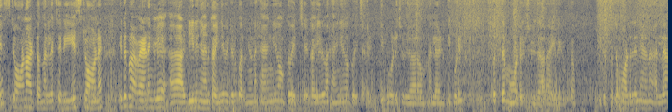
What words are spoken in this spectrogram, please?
നിറയെ സ്റ്റോൺ ആട്ടോ നല്ല ചെറിയ സ്റ്റോണ്. ഇത് വേണമെങ്കിൽ അടിയിൽ ഞാൻ കഴിഞ്ഞ വീഡിയോയിൽ പറഞ്ഞു ഹാങ്ങിങ് ഒക്കെ വെച്ച് കയ്യിൽ ഹാങ്ങിങ് ഒക്കെ വെച്ച് അടിപൊളി ചുരിദാറാവും. നല്ല അടിപൊളി ഇപ്പോഴത്തെ മോഡൽ ചുരിദാറായി വരും കേട്ടോ ഇതിപ്പോഴത്തെ മോഡൽ തന്നെയാണ്. അല്ല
